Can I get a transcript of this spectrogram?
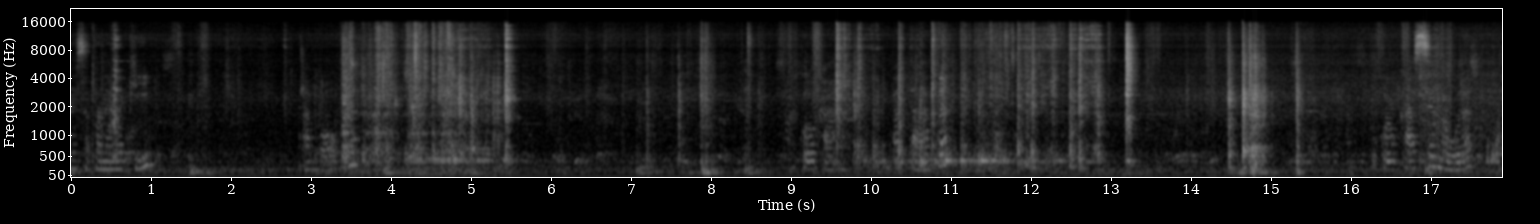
nessa panela aqui a abóbora. Vou colocar batata. Vou colocar cenoura.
